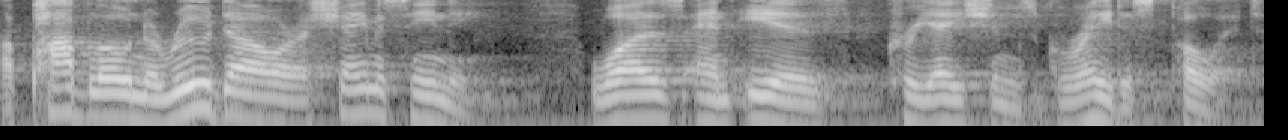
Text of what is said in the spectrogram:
a Pablo Neruda, or a Seamus Heaney, was and is creation's greatest poet.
